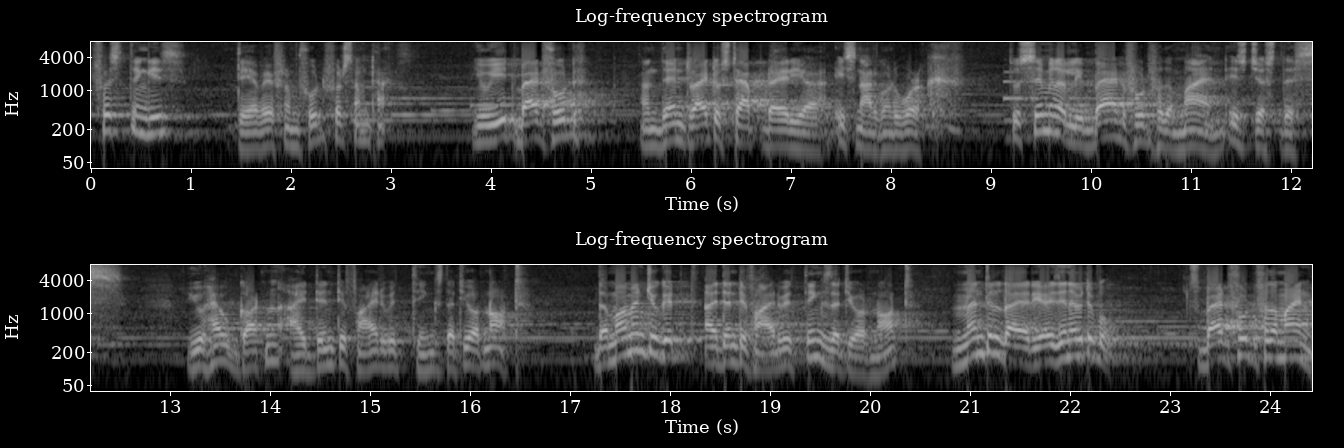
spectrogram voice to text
First thing is, stay away from food for some time. You eat bad food and then try to stop diarrhea, it's not going to work. So similarly, bad food for the mind is just this. You have gotten identified with things that you are not. The moment you get identified with things that you are not, mental diarrhea is inevitable. It's bad food for the mind.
